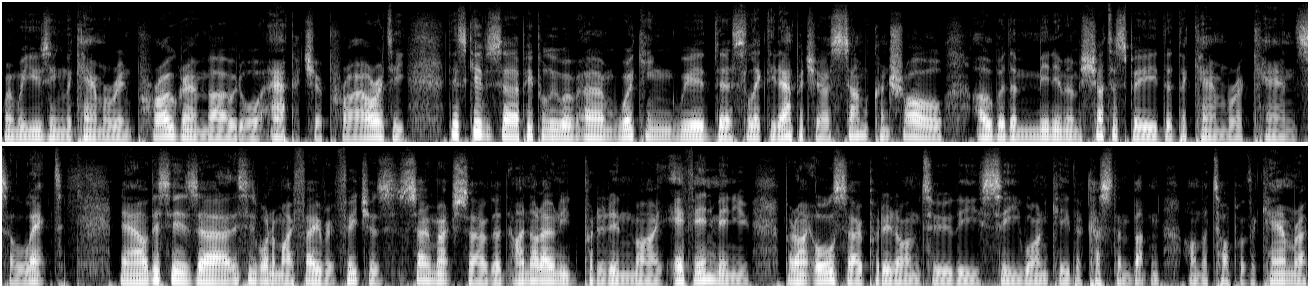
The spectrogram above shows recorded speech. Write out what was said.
when we're using the camera in program mode or aperture priority. This gives uh, people who are um, working with the selected aperture some control over the minimum shutter speed that the camera can select. Now this is uh, this is one of my favorite features, so much so that I not only put it in my FN menu, but I also put it onto the C1 key, the custom button on the top of the camera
